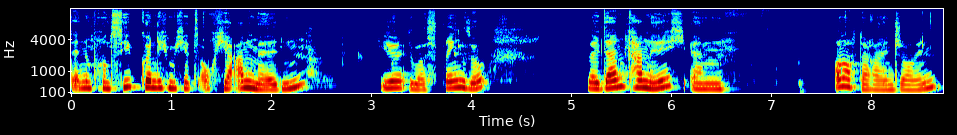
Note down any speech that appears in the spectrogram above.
denn im Prinzip könnte ich mich jetzt auch hier anmelden, hier überspringen so, weil dann kann ich ähm, auch noch da rein joinen.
